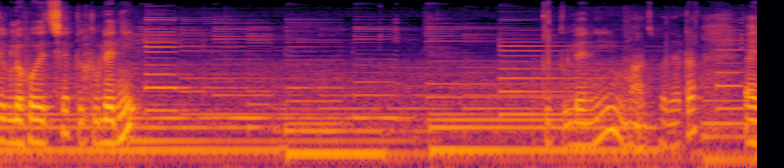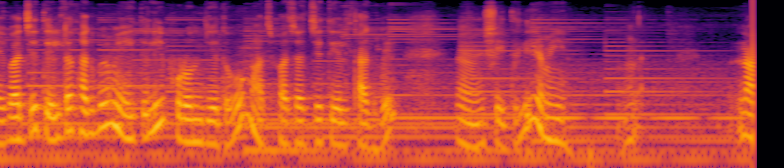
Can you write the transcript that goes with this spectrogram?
যেগুলো হয়েছে একটু তুলে নিই। তুলে নিই মাছ ভাজাটা। এবার যে তেলটা থাকবে আমি এই তেলেই ফোড়ন দিয়ে দেবো। মাছ ভাজার যে তেল থাকবে সেই তেলেই আমি, না,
